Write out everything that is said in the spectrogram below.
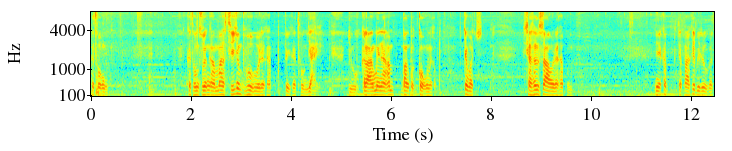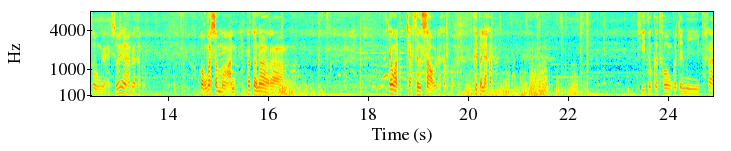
กระทง กระทงสวยงามมากสีชมพูนะครับ เป็นกระทงใหญ่ อยู่กลางแม่น้ำบางปะกงนะครับ จังหวัดฉะเชิงเทรานะครับผม เนี่ยครับจะพาขึ้นไปดูกระทงใหญ่สวยงามนะครับ ของวัดสมานรัตนาราม จังหวัดฉะเชิงเทรานะครับผมขึ้นไปแล้วครับ ที่ตรงกระทงก็จะมีพระ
